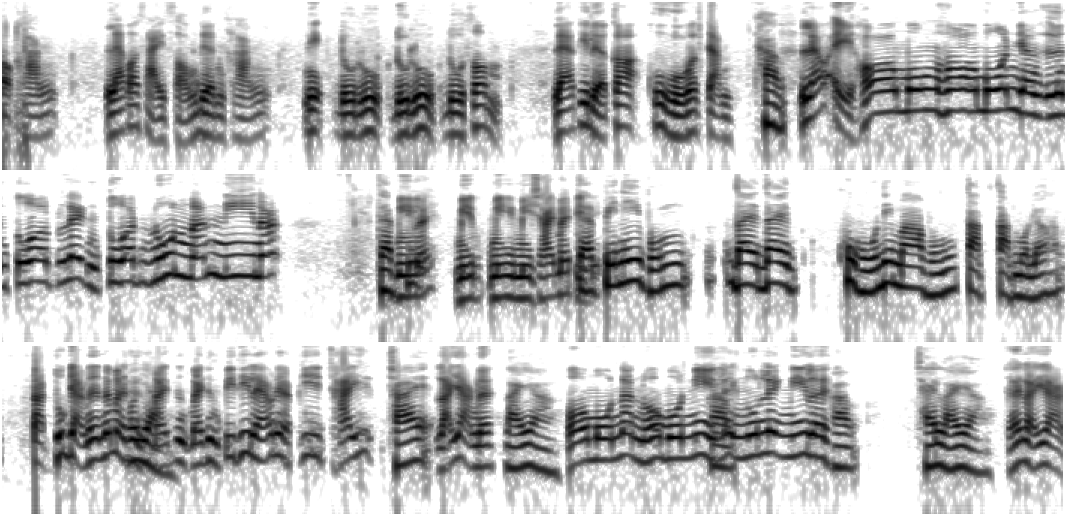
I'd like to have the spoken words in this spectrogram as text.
ต่อครั้ง แล้วก็ใส่สองเดือนครั้ง นี่ดูลูกดูลูกดูส้ม แล้วที่เหลือก็คู่หูมาจันทร์ครับ แล้วไอ้ฮอร์โมงฮอร์โมนอย่างอื่นตัวเร่งตัวนู้นนั้นนี้นะ แต่มีปีไหมมีมีมีใช้ไหมปีแต่นี้ปีนี้ผมได้ได้คู่หูนี่มาผมตัดตัดหมดแล้วครับ ตัดทุกอย่างเลยนะหมายทุถึงกอย่าง หมายถึงหมายถึงปีที่แล้วเนี่ยพี่ใช้ใช้หลายอย่างเลย หลายอย่าง ฮอร์โมนนั่นฮอร์โมนนี่ครับ เร่งนู้นเร่งนี้เลย ครับ ใช้หลายอย่าง ใช้หลายอย่าง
